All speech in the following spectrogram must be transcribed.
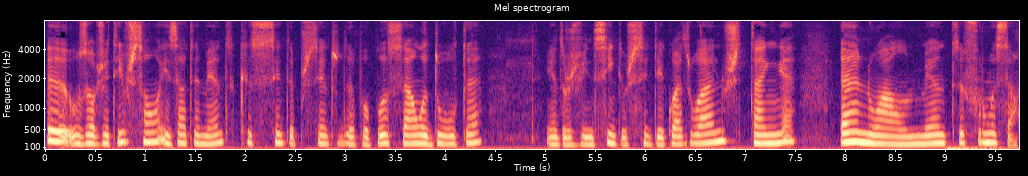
eh, os objetivos são exatamente que 60% da população adulta entre os 25 e os 64 anos tenha anualmente formação.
